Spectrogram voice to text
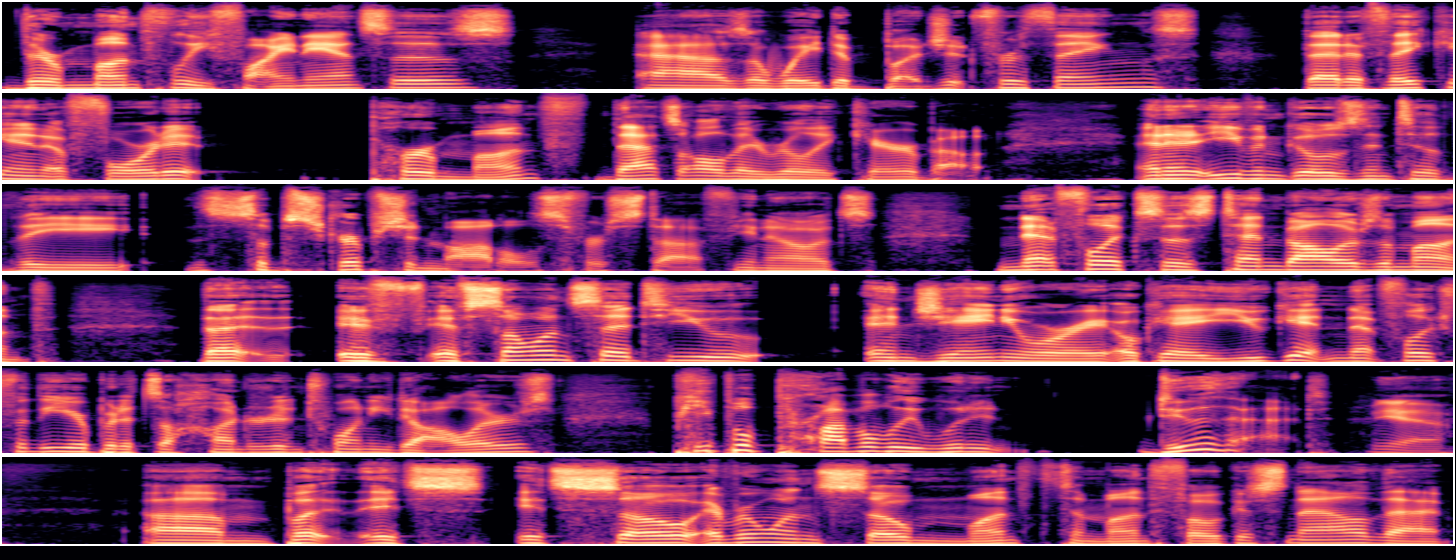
their monthly finances as a way to budget for things that if they can afford it per month that's all they really care about and it even goes into the, the subscription models for stuff. You know, it's Netflix is ten dollars a month. That if if someone said to you in January, okay, you get Netflix for the year, but it's hundred and twenty dollars, people probably wouldn't do that. Yeah. Um, but it's it's so everyone's so month to month focused now that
